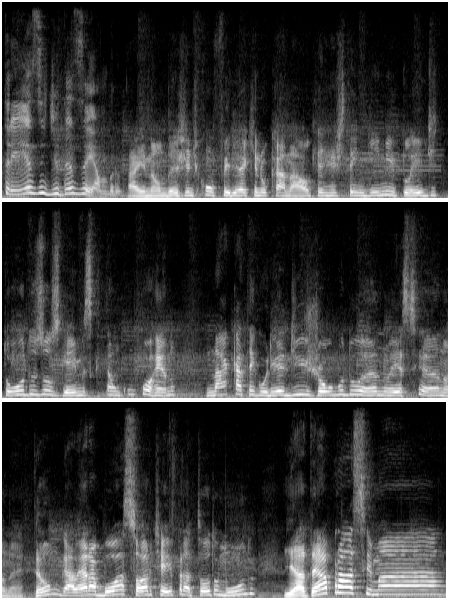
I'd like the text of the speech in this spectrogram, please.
13 de dezembro. Aí não deixa de conferir aqui no canal que a gente tem gameplay de todos os games que estão concorrendo na categoria de jogo do ano esse ano, né? Então, galera, boa sorte aí para todo mundo e até a próxima!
